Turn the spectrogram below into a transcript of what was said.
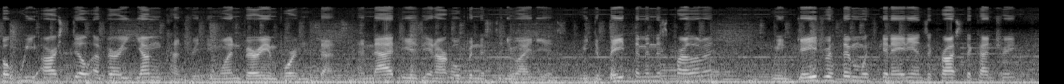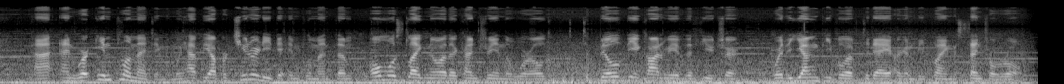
But we are still a very young country in one very important sense, and that is in our openness to new ideas. We debate them in this parliament, we engage with them with Canadians across the country, uh, and we're implementing them. We have the opportunity to implement them, almost like no other country in the world, to build the economy of the future, where the young people of today are going to be playing a central role.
